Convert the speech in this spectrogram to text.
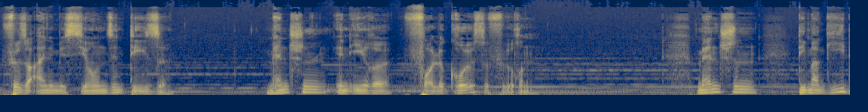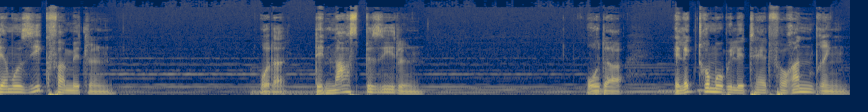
für so eine Mission sind diese. Menschen in ihre volle Größe führen. Menschen die Magie der Musik vermitteln oder den Mars besiedeln oder Elektromobilität voranbringen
